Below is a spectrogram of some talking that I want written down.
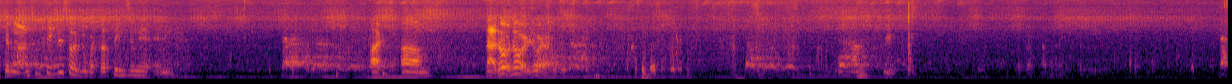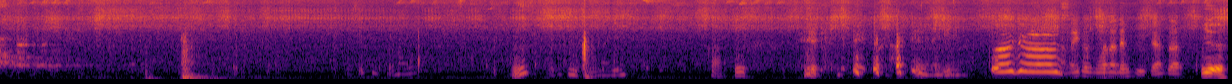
The man should take this or go better things in it. In... Alright, um. Nah, don't, don't worry, don't worry. Oh, gosh. I think it was one of Yeah.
